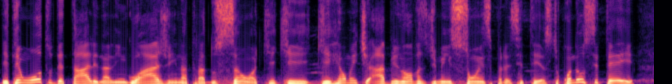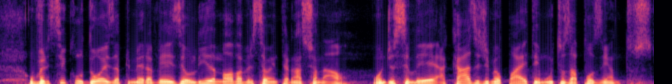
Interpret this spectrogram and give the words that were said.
E tem um outro detalhe na linguagem, na tradução aqui, que, que realmente abre novas dimensões para esse texto. Quando eu citei o versículo 2 a primeira vez, eu li a nova versão internacional, onde se lê: A casa de meu pai tem muitos aposentos.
